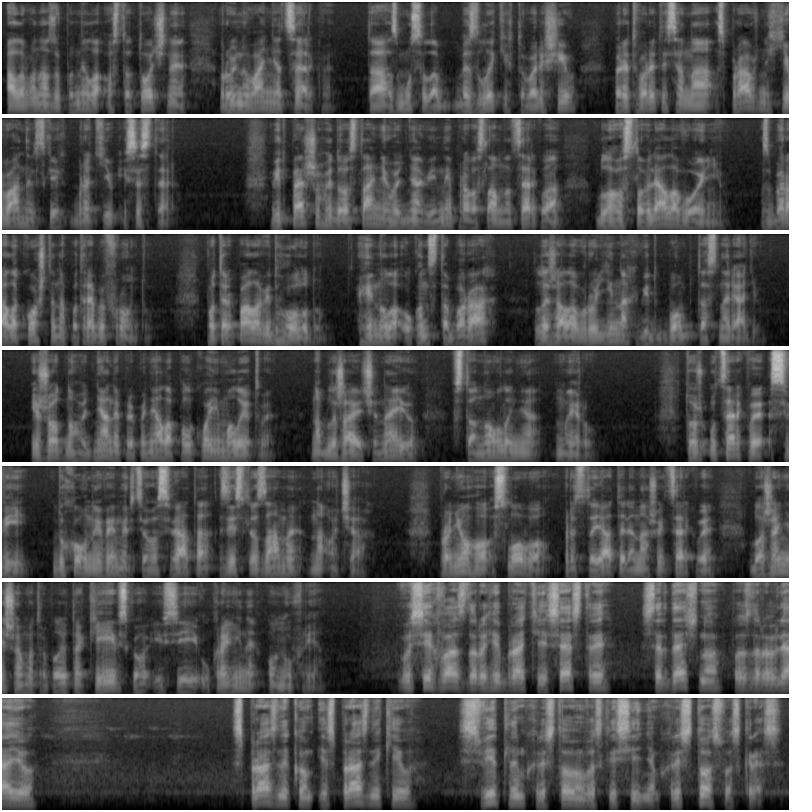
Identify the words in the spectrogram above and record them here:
але вона зупинила остаточне руйнування церкви та змусила безликих товаришів перетворитися на справжніх євангельських братів і сестер. Від першого до останнього дня війни православна церква благословляла воїнів, збирала кошти на потреби фронту, потерпала від голоду, гинула у концтаборах, лежала в руїнах від бомб та снарядів і жодного дня не припиняла полкої молитви, наближаючи нею встановлення миру. Тож у церкви свій духовний вимір цього свята зі сльозами на очах. Про нього слово предстоятеля нашої церкви, блаженнішого митрополита Київського і всієї України Онуфрія. Усіх вас, дорогі браті і сестри, сердечно поздоровляю з праздником із праздників, світлим Христовим Воскресінням. Христос Воскрес!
